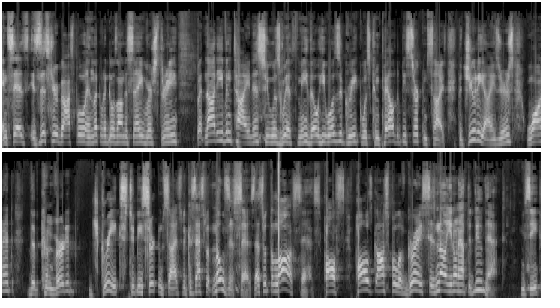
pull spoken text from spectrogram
and says, is this your gospel? And look what it goes on to say, verse three. But not even Titus, who was with me, though he was a Greek, was compelled to be circumcised. The Judaizers wanted the converted Greeks to be circumcised because that's what Moses says. That's what the law says. Paul's, Paul's gospel of grace says, no, you don't have to do that. You see,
